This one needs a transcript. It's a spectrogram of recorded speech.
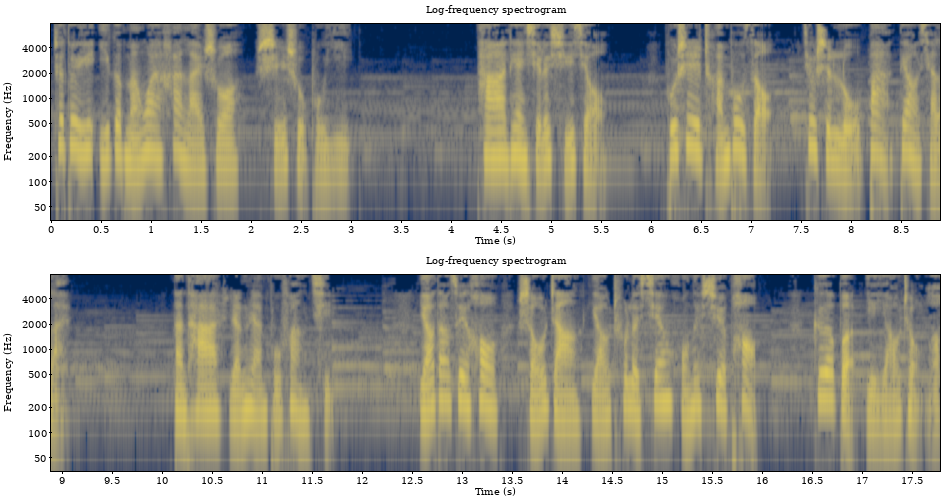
这对于一个门外汉来说实属不易。他练习了许久，不是船不走，就是橹把掉下来，但他仍然不放弃，摇到最后，手掌摇出了鲜红的血泡，胳膊也摇肿了。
